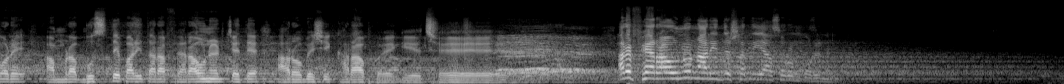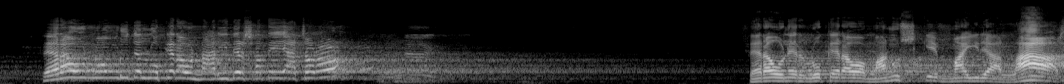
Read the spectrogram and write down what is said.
করে, আমরা বুঝতে পারি তারা ফেরাউনের চেতে আরও বেশি খারাপ হয়ে গিয়েছে। আরে ফেরাউনও নারীদের সাথে আচরণ করে নাই। ফেরাউন নমরুদের লোকেরাও নারীদের সাথে এই আচরণ? ফেরাউনের লোকেরাও মানুষকে মাইরা লাশ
